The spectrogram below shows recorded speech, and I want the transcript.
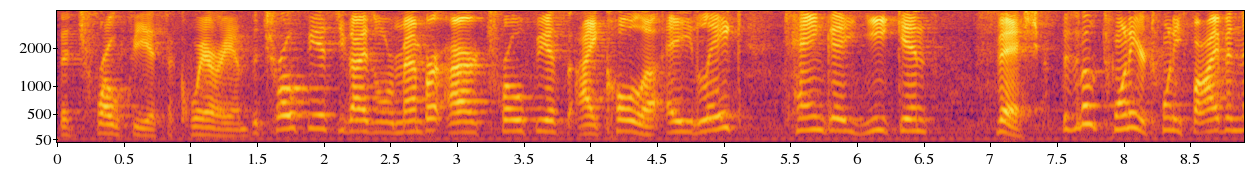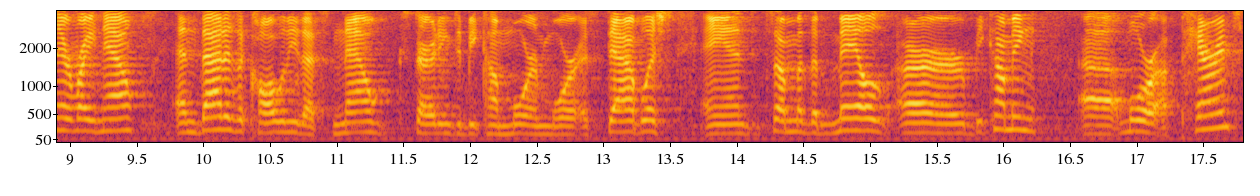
the Tropheus Aquarium. The Tropheus, you guys will remember, are Tropheus Ikola, a Lake Tanganyikan fish. There's about 20 or 25 in there right now, and that is a colony that's now starting to become more and more established, and some of the males are becoming uh, more apparent.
